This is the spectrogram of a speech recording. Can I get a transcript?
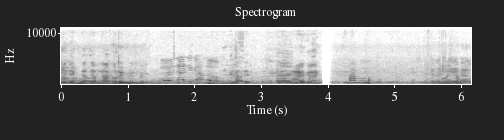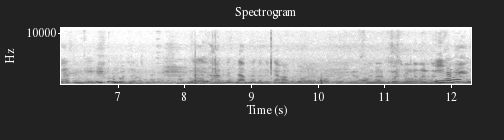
আমি দেখতেছি আপনি না করে। এই হ্যাঁ বাবু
